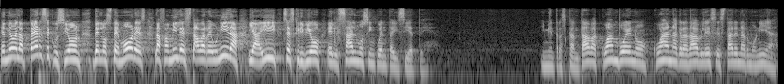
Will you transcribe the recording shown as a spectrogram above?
en medio de la persecución, de los temores, la familia estaba reunida y ahí se escribió el Salmo 57. Y mientras cantaba, cuán bueno, cuán agradable es estar en armonía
